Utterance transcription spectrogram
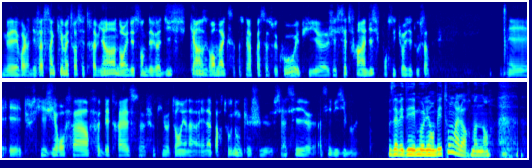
Mais voilà, déjà 5 km c'est très bien. Dans les descentes, déjà 10, 15 grand max, parce qu'après ça secoue. Et puis euh, j'ai 7 freins à disque pour sécuriser tout ça. Et, et, tout ce qui est gyrophare, feu de détresse, feu clignotant, il y en a, il y en a partout. Donc je, c'est assez, assez visible. Vous avez des mollets en béton alors maintenant?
